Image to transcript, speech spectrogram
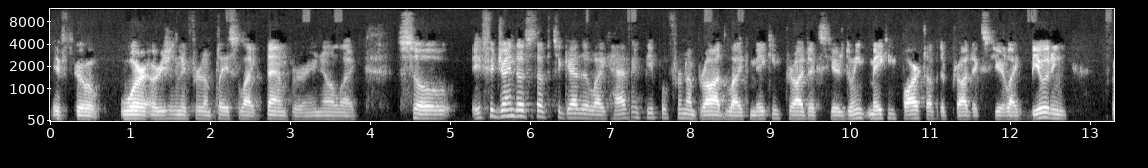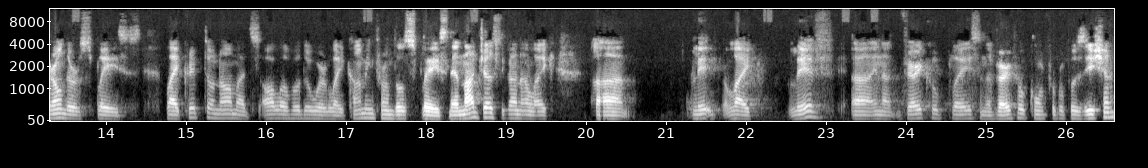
if you were originally from a place like Denver, you know, like so if you join those stuff together, like having people from abroad, like making projects here, doing making part of the projects here, like building from those places like crypto nomads all over the world, like coming from those places. They're not just gonna like uh, live like live uh, in a very cool place in a very cool comfortable position,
